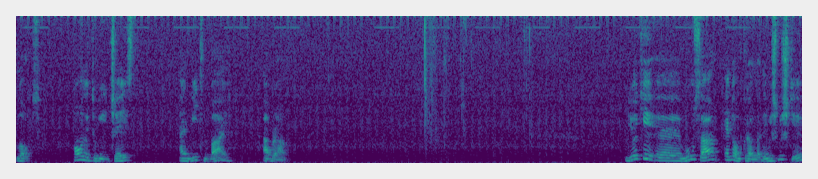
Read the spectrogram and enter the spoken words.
Lot, only to be chased and beaten by Abraham. Diyor ki e, Musa Edom kralına demişmiş ki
